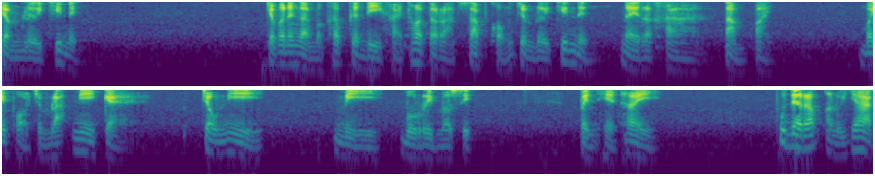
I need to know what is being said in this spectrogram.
จำเลยที่หนึ่ง เจ้าพนักงานบังคับคดีขายทอดตลาดทรัพย์ของจำเลยที่หนึ่งในราคาต่ำไป ไม่พอชำระหนี้แก่ เจ้าหนี้มีบุริมสิทธิ์ เป็นเหตุให้ ผู้ได้รับอนุญาต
